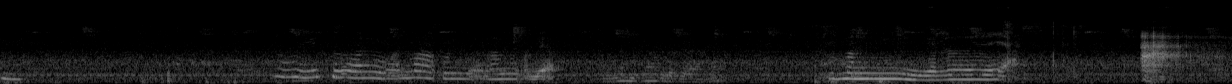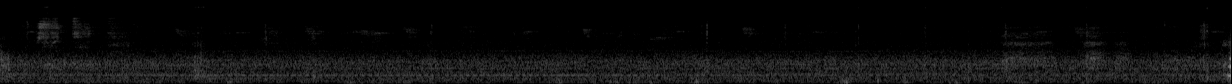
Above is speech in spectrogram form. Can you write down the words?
อืมอันนี้คือมันเหมือนมากมันเหมือนมันเหมือนแบบ มันเหมือนเลยเลยอะอ่า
